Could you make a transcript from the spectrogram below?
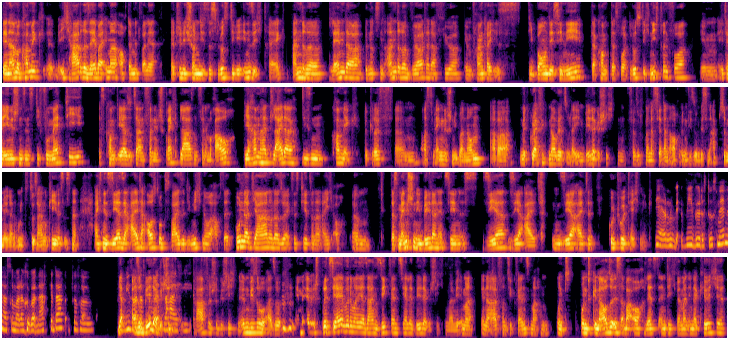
Der Name Comic, äh, ich hadere selber immer auch damit, weil er natürlich schon dieses Lustige in sich trägt. Andere Länder benutzen andere Wörter dafür. In Frankreich ist die Bande dessinée, da kommt das Wort lustig nicht drin vor. Im Italienischen sind es die Fumetti, Es kommt eher sozusagen von den Sprechblasen, von dem Rauch. Wir haben halt leider diesen Comic-Begriff ähm, aus dem Englischen übernommen, aber mit Graphic Novels oder eben Bildergeschichten versucht man das ja dann auch irgendwie so ein bisschen abzumildern, um zu sagen, okay, das ist eine, eigentlich eine sehr, sehr alte Ausdrucksweise, die nicht nur auch seit 100 Jahren oder so existiert, sondern eigentlich auch ähm, das Menschen in Bildern erzählen, ist sehr, sehr alt. Eine sehr alte Kulturtechnik. Ja, und wie würdest du es nennen? Hast du mal darüber nachgedacht? Ob das so ja, also Bildergeschichten, grafische Geschichten, irgendwie so. Also mhm. im, speziell würde man ja sagen sequenzielle Bildergeschichten, weil wir immer in einer Art von Sequenz machen. Und, und genauso ist aber auch letztendlich, wenn man in der Kirche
